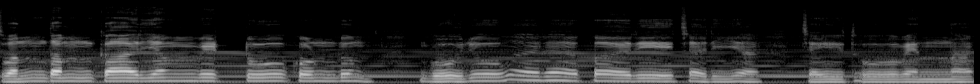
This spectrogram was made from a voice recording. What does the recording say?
സ്വന്തം കാര്യം വിട്ടുകൊണ്ടും ഗുരുവര പരിചര്യ ചെയ്തുവെന്ന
